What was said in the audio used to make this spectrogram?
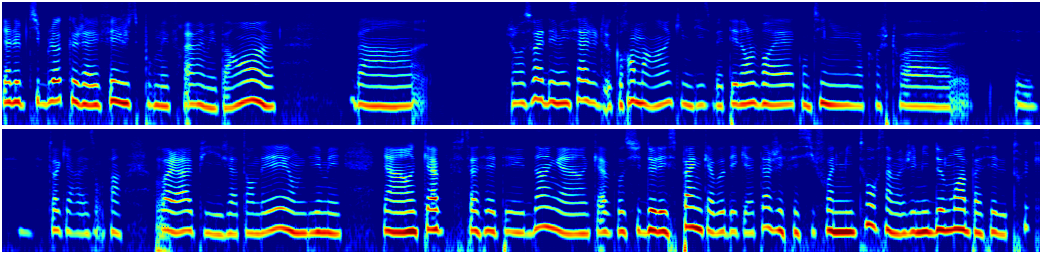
via le petit blog que j'avais fait juste pour mes frères et mes parents. euh, ben, je reçois des messages de grands marins qui me disent bah, T'es dans le vrai, continue, accroche-toi, euh, c'est- toi qui as raison. Enfin, Mm. voilà. Et puis j'attendais, on me dit Mais il y a un cap, ça, ça a été dingue, un cap au sud de l'Espagne, Cabo de Gata, j'ai fait six fois demi-tour, j'ai mis deux mois à passer le truc.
